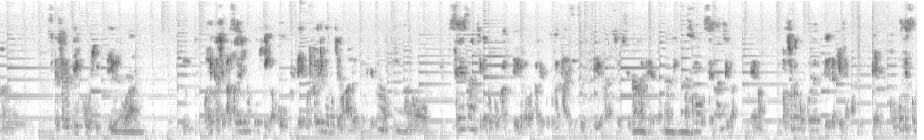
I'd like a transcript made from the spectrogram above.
うん、スペシャルティーコーヒーっていうのは、わり、うん、かし朝入りのコーヒーが多くて、深入りももちろんあるんだけれども、あの、生産地がどこかっていうのが分かることが大切っていう話をしてたんだけれども、まあ、その生産地が、えー、まあ、場所がここだっていうだけじゃなくて、ここで育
